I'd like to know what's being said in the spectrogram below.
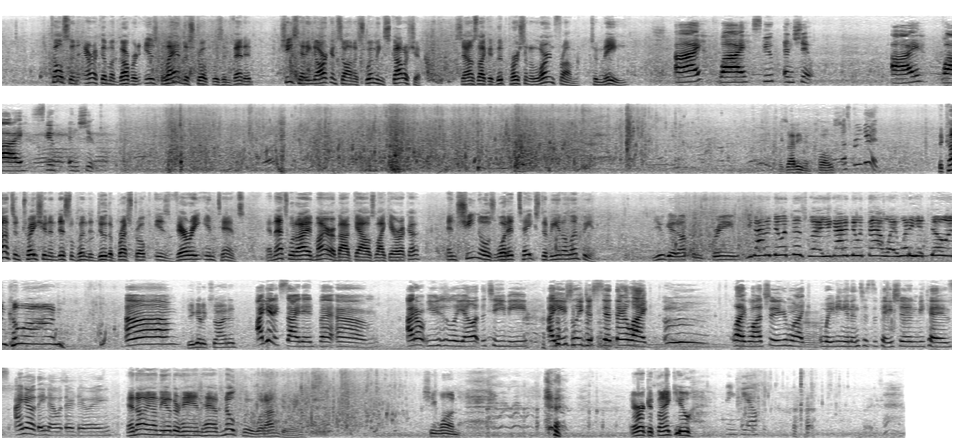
Tulsan Erica McGovern is glad the stroke was invented. She's heading to Arkansas on a swimming scholarship. Sounds like a good person to learn from, to me. I, Y, scoop and shoot. I, Y, scoop and shoot. Was that even close? That's pretty good. The concentration and discipline to do the breaststroke is very intense. And that's what I admire about gals like Erica. And she knows what it takes to be an Olympian. You get up and scream, you gotta do it this way, you gotta do it that way, what are you doing? Come on! Um, Do You get excited? I get excited, but um, I don't usually yell at the TV. I usually just sit there like, like watching and like uh. waiting in anticipation because I know they know what they're doing. And I, on the other hand, have no clue what I'm doing. She won. Erica, thank you. Thank you.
